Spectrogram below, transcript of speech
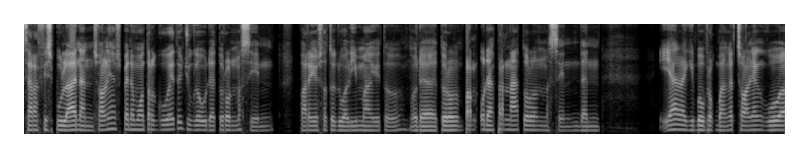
servis bulanan. Soalnya sepeda motor gue itu juga udah turun mesin Vario 125 gitu. Udah turun per, udah pernah turun mesin dan ya lagi bobrok banget. Soalnya gue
